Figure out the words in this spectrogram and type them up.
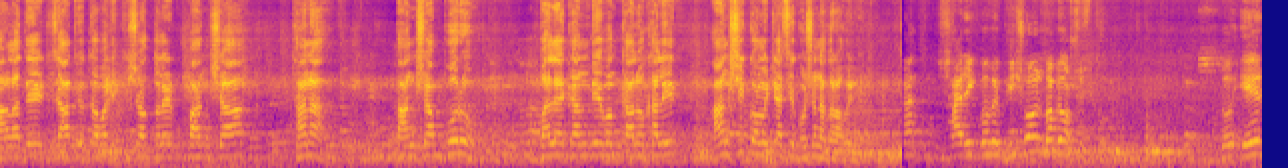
বাংলাদেশ জাতীয়তাবাদী কৃষক দলের পাংশা থানা পাংশা পৌর বালিয়াকান্দি এবং কালোখালীর আংশিক কমিটি আজকে ঘোষণা করা হয়নি। শারীরিকভাবে ভীষণভাবে অসুস্থ। তো এর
